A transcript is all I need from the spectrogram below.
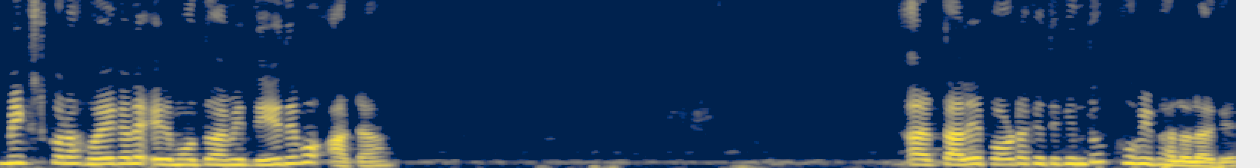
মিক্সড করা হয়ে গেলে এর মধ্যে আমি দিয়ে দেব আটা। আর তালের পরোটা খেতে কিন্তু খুবই ভালো লাগে।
